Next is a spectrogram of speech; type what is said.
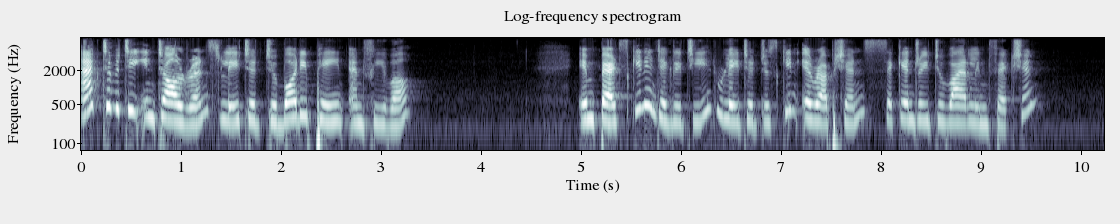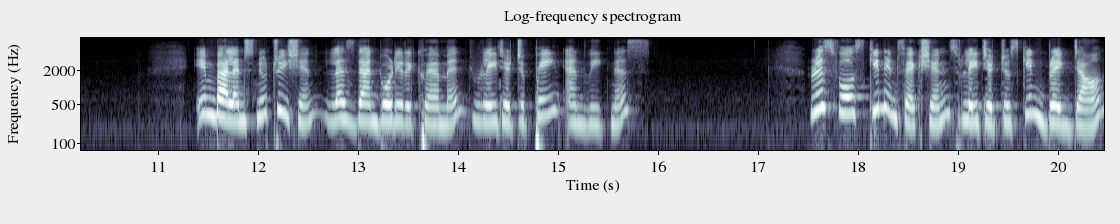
activity intolerance related to body pain and fever, impaired skin integrity related to skin eruptions secondary to viral infection, imbalanced nutrition less than body requirement related to pain and weakness, risk for skin infections related to skin breakdown,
